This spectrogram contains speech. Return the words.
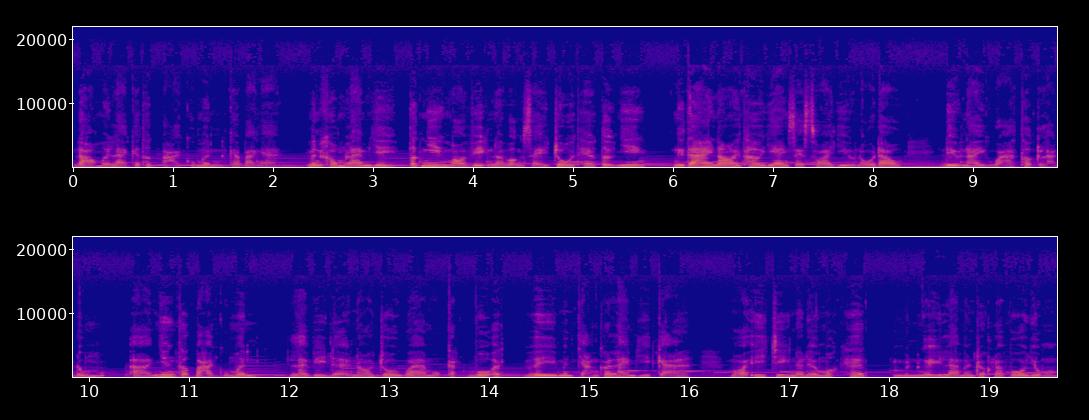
Đó mới là cái thất bại của mình các bạn ạ. À. mình không làm gì tất nhiên mọi việc nó vẫn sẽ trôi theo tự nhiên. Người ta hay nói thời gian sẽ xoa dịu nỗi đau. Điều này quả thật là đúng. À, nhưng thất bại của mình là vì để nó trôi qua một cách vô ích vì mình chẳng có làm gì cả. Mọi ý chí nó đều mất hết mình nghĩ là mình rất là vô dụng,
